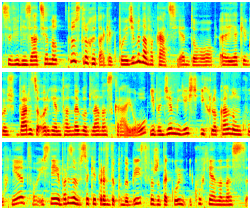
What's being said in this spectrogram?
cywilizacja, no to jest trochę tak, jak pojedziemy na wakacje do e, jakiegoś bardzo orientalnego dla nas kraju i będziemy jeść ich lokalną kuchnię, to istnieje bardzo wysokie prawdopodobieństwo, że ta kuchnia na nas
